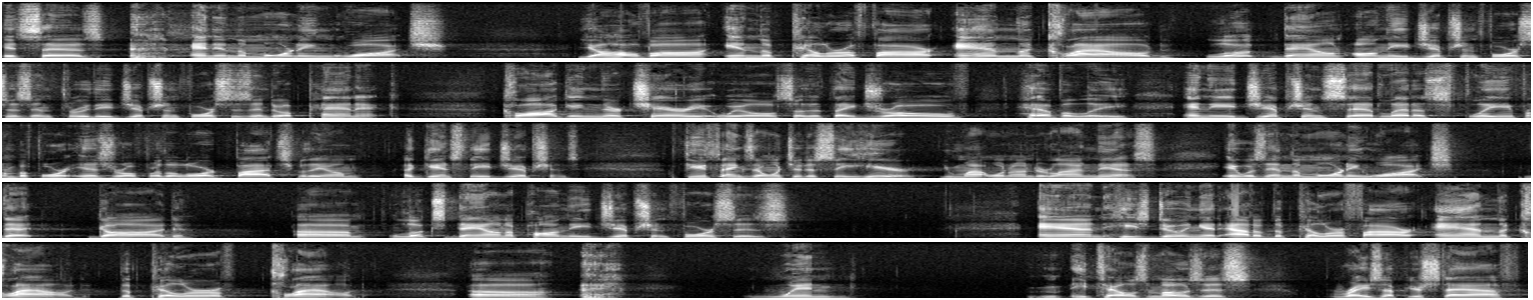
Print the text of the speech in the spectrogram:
It says, And in the morning watch, Yahovah in the pillar of fire and the cloud looked down on the Egyptian forces and threw the Egyptian forces into a panic, clogging their chariot wheels so that they drove heavily. And the Egyptians said, Let us flee from before Israel, for the Lord fights for them against the Egyptians. A few things I want you to see here. You might want to underline this. It was in the morning watch that God um, looks down upon the Egyptian forces, and he's doing it out of the pillar of fire and the cloud. The pillar of cloud. Uh, when he tells Moses, raise up your staff,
